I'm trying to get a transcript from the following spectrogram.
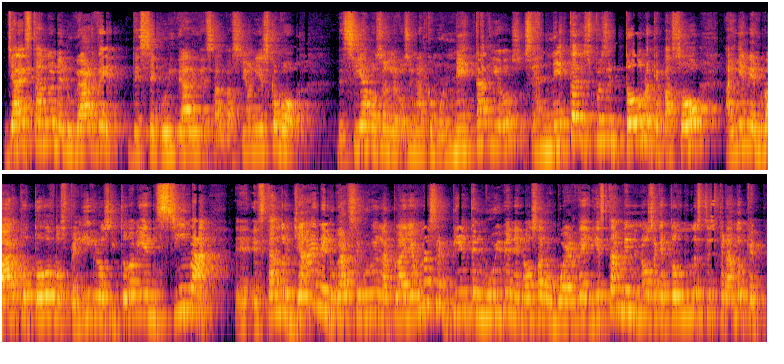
Ya estando en el lugar de, de seguridad y de salvación. Y es como decíamos en el devocional, como neta Dios, o sea, neta después de todo lo que pasó ahí en el barco, todos los peligros y todavía encima eh, estando ya en el lugar seguro en la playa, una serpiente muy venenosa lo muerde y es tan venenosa que todo el mundo está esperando que,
